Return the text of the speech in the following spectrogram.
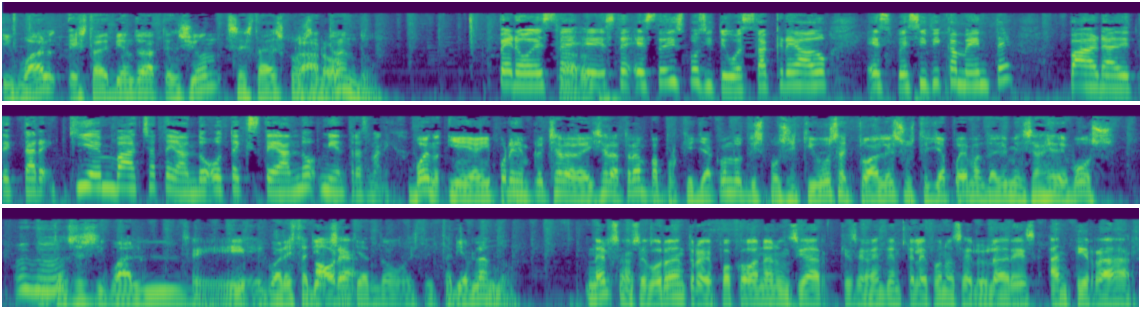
Igual está desviando la atención, se está desconcentrando. Pero este, Claro. este, este dispositivo está creado específicamente para detectar quién va chateando o texteando mientras maneja. Bueno, y ahí, por ejemplo, echa la ley, echa la trampa, porque ya con los dispositivos actuales usted ya puede mandar el mensaje de voz. Entonces, igual, igual estaría Ahora- chateando o estaría hablando. Nelson, seguro dentro de poco van a anunciar que se venden teléfonos celulares antirradar.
